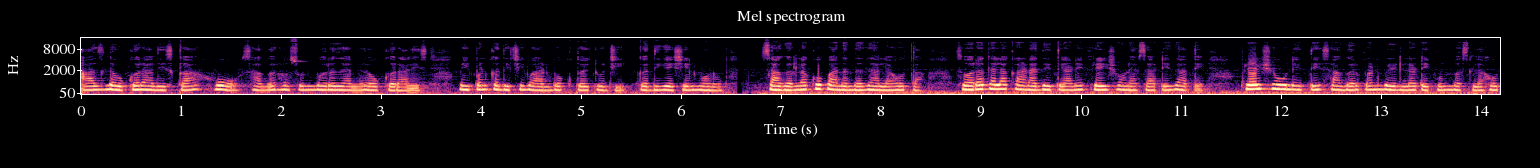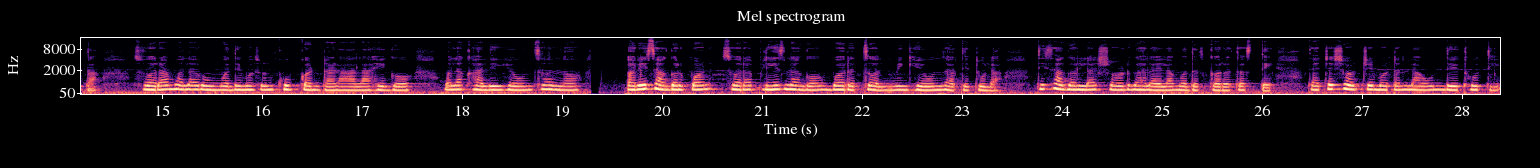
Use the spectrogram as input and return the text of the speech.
आज लवकर आलीस का? हो. सागर हसून बरं झालं लवकर आलीस. मी पण कधीची वाट बघतोय तुझी. कधी येशील म्हणून. सागरला खूप आनंद झाला होता. स्वरा त्याला काढा देते आणि फ्रेश होण्यासाठी जाते. फ्रेश होऊन येते सागर पण बेडला टेकून बसला होता. स्वरा मला रूममध्ये बसून खूप कंटाळा आला. आहे ग मला खाली घेऊन चल ना. अरे सागर पण स्वरा प्लीज ना गं. बरं चल मी घेऊन जाते तुला. ती सागरला शर्ट घालायला मदत करत असते. त्याच्या शर्टचे बटन लावून देत होती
